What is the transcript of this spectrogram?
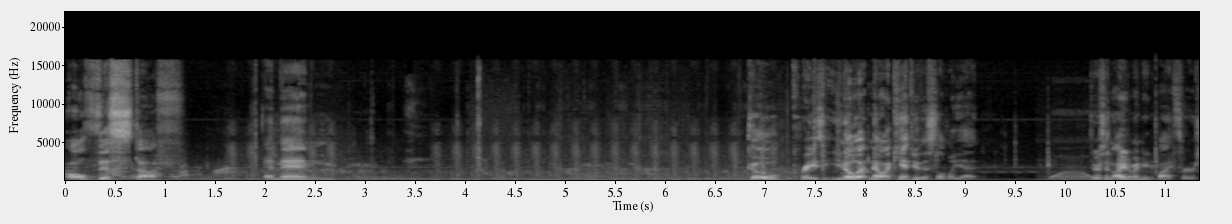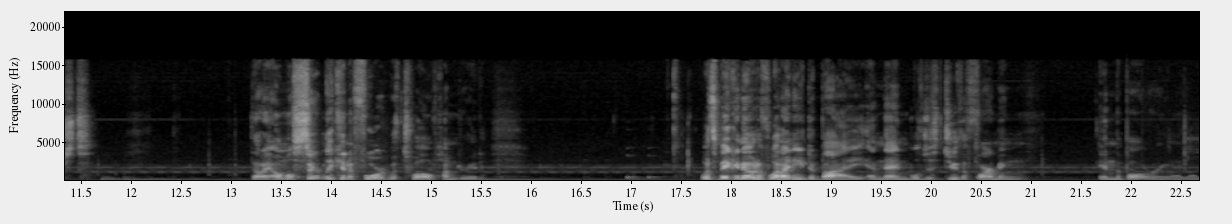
all this stuff, and then go crazy. You know what? No, I can't do this level yet. Wow. There's an item I need to buy first that I almost certainly can afford with 1200. Let's make a note of what I need to buy, and then we'll just do the farming in the ballroom.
